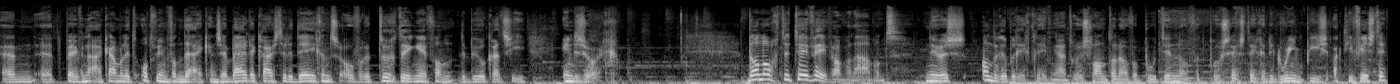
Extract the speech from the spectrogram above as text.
en het PvdA-kamerlid Otwin van Dijk. En zij beiden kruisten de degens over het terugdringen van de bureaucratie in de zorg. Dan nog de tv van vanavond. Nu is andere berichtgeving uit Rusland dan over Poetin... of het proces tegen de Greenpeace-activisten.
